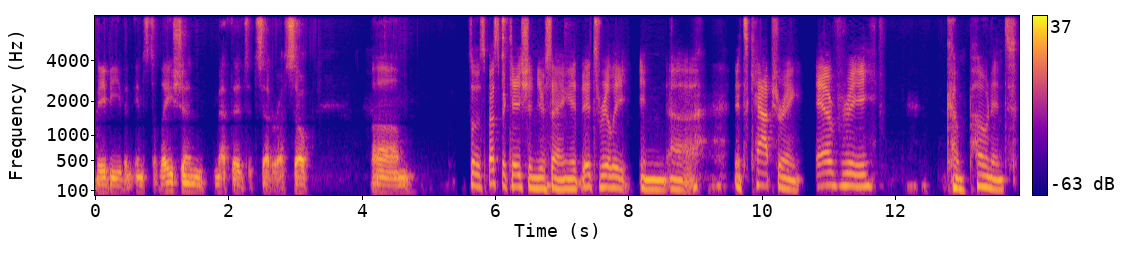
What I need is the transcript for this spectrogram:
maybe even installation methods etc so um, so the specification you're saying it, it's really in uh, it's capturing every component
